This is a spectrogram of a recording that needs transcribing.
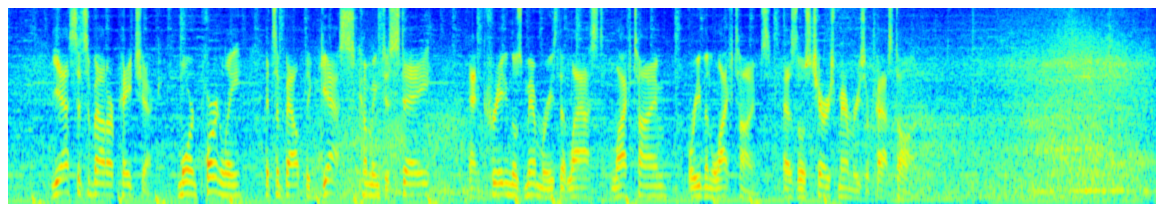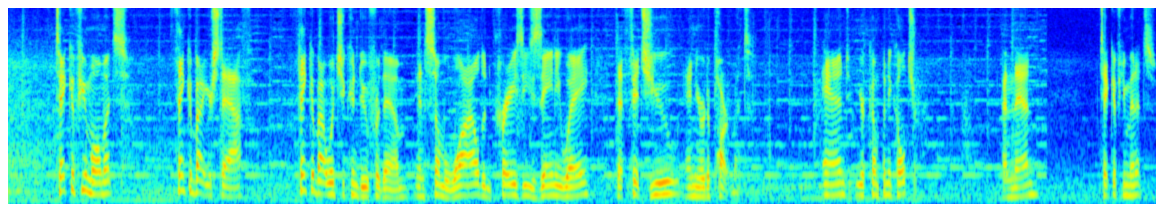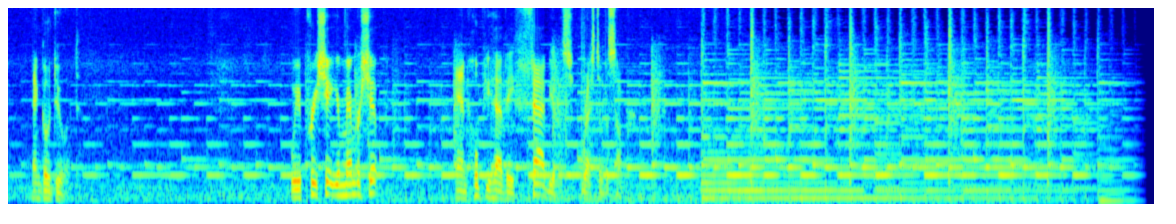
Yes, it's about our paycheck. More importantly, it's about the guests coming to stay and creating those memories that last lifetime or even lifetimes as those cherished memories are passed on. Take a few moments, think about your staff, think about what you can do for them in some wild and crazy zany way that fits you and your department and your company culture. And then take a few minutes and go do it. We appreciate your membership and hope you have a fabulous rest of the summer.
